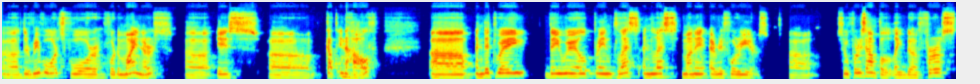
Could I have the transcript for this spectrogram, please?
uh, the rewards for for the miners uh, is uh, cut in half. Uh, and that way, they will print less and less money every four years. so, for example, like the first,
